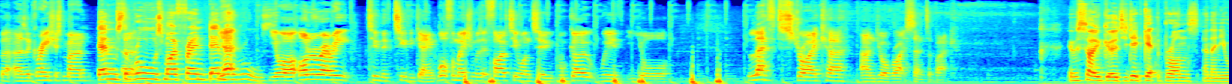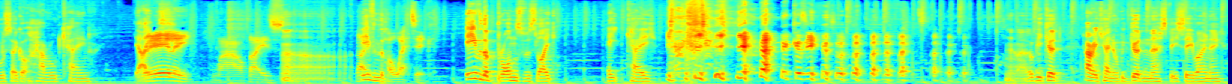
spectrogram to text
but as a gracious man, Dems the Uh, rules, my friend. Dems yeah. the rules. you are honorary to the to the game. What formation was it? Five two one two. We'll go with your left striker and your right centre back. It was so good. You did get the bronze, and then you also got Harold Kane. Yikes. Really? Wow, that is, Ah, that is even the poetic. even the bronze was like 8k. yeah, because he was. Uh, it'll be good. Harry Kane will be good in SBC, won't he?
